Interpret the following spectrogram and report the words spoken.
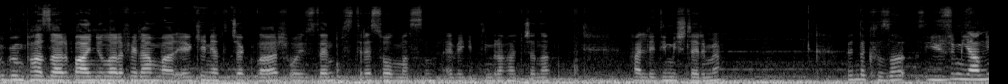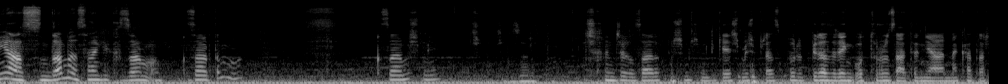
bugün pazar banyoları falan var. Erken yatacaklar. O yüzden stres olmasın. Eve gittiğim rahatçana halledeyim işlerimi. Ben de kızar yüzüm yanıyor aslında ama sanki kızarma. Kızardım mı? Kızarmış mıyım? Çıkınca kızarıkmışım şimdi geçmiş biraz. Biraz renk oturur zaten yarına kadar.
